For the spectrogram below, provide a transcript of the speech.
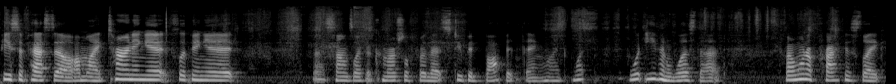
piece of pastel. I'm like turning it, flipping it. That sounds like a commercial for that stupid Bop It thing. Like, what, what even was that? If I want to practice, like,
